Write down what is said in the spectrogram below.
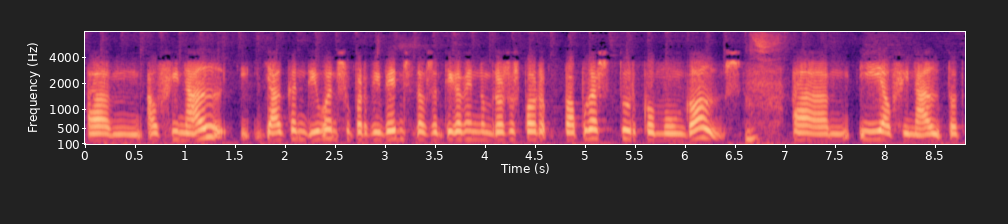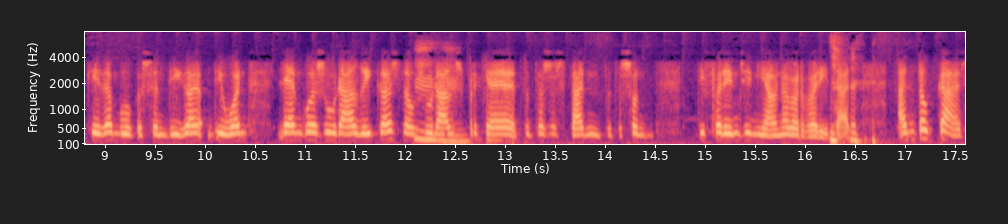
Um, al final hi ha el que en diuen supervivents dels antigament nombrosos pobles turcomongols um, i al final tot queda amb el que se'n diuen llengües oràliques dels mm. orals perquè totes estan, totes són diferents i n'hi ha una barbaritat. En tot cas,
